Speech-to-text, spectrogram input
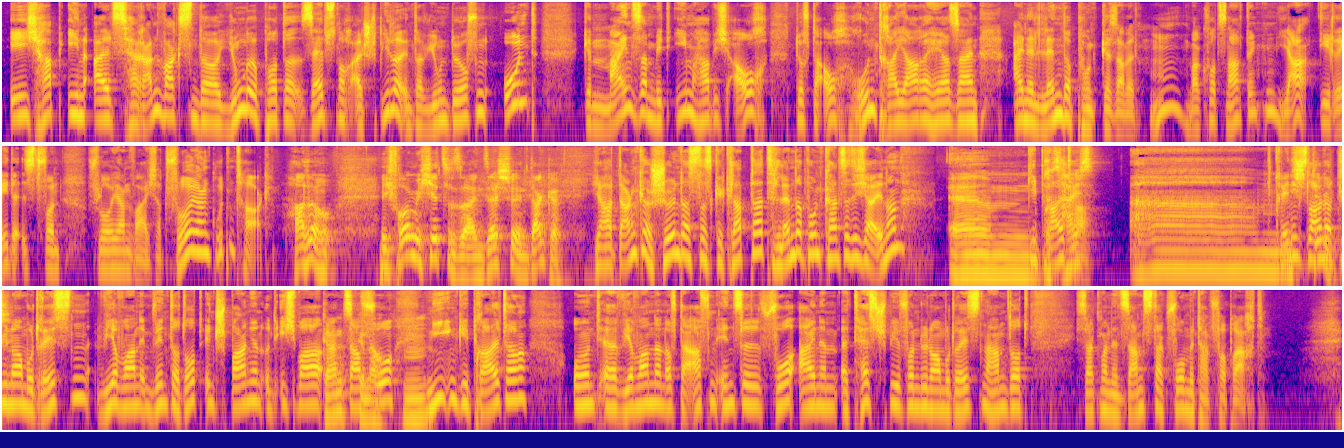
Ich habe ihn als heranwachsender Jungreporter selbst noch als Spieler interviewen dürfen und gemeinsam mit ihm habe ich auch, dürfte auch rund drei Jahre her sein, einen Länderpunkt gesammelt. Hm, mal kurz nachdenken. Ja, die Rede ist von Florian Weichert. Florian, guten Tag. Hallo, ich freue mich hier zu sein. Sehr schön, danke. Ja, danke. Schön, dass das geklappt hat. Länderpunkt, kannst du dich erinnern? Ähm, Gibraltar. Das heißt, ähm, Trainingslager stimmt. Dynamo Dresden. Wir waren im Winter dort in Spanien und ich war Ganz davor genau. Hm. nie in Gibraltar. Und äh, wir waren dann auf der Affeninsel vor einem äh, Testspiel von Dynamo Dresden, haben dort, ich sag mal, einen Samstagvormittag verbracht.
